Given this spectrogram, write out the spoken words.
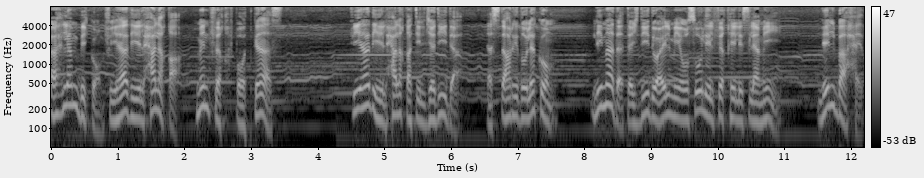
أهلا بكم في هذه الحلقة من فقه بودكاست. في هذه الحلقة الجديدة نستعرض لكم لماذا تجديد علم أصول الفقه الإسلامي للباحث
